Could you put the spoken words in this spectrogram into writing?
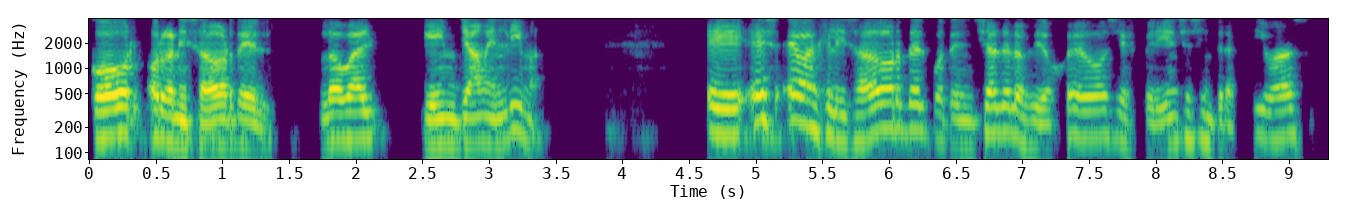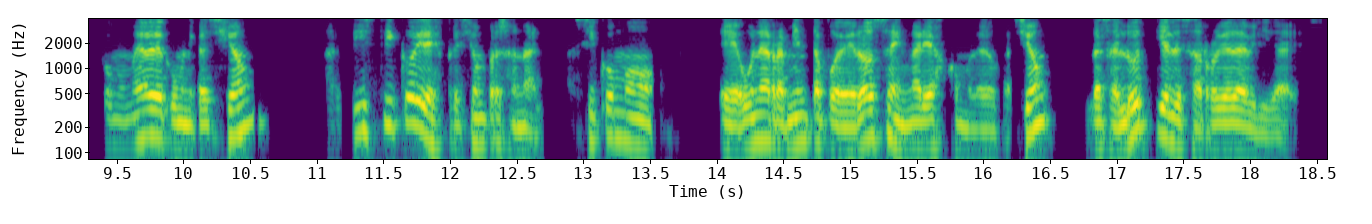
co-organizador del Global Game Jam en Lima. Eh, es evangelizador del potencial de los videojuegos y experiencias interactivas como medio de comunicación artístico y de expresión personal, así como eh, una herramienta poderosa en áreas como la educación, la salud y el desarrollo de habilidades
